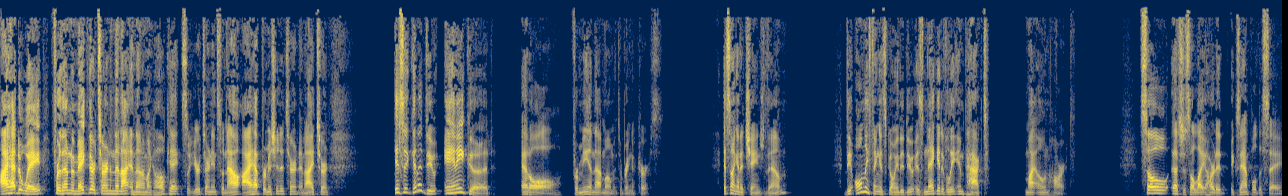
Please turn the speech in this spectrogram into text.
I had to wait for them to make their turn. And then I, and then I'm like, okay, so you're turning. So now I have permission to turn and I turn. Is it going to do any good at all for me in that moment to bring a curse? It's not going to change them. The only thing it's going to do is negatively impact my own heart. So that's just a lighthearted example to say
